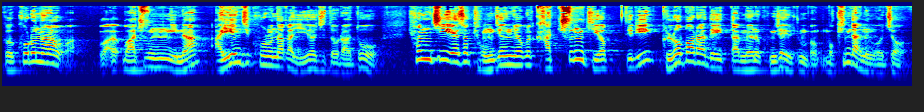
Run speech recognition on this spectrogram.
그 코로나 와- 와중이나 ING 코로나가 이어지더라도 현지에서 경쟁력을 갖춘 기업들이 글로벌화돼 있다면 굉장히 좀 먹- 먹힌다는 거죠.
